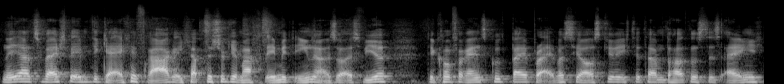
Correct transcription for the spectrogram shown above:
Naja, zum Beispiel eben die gleiche Frage. Ich habe das schon gemacht, eh mit Ihnen. Also als wir die Konferenz Goodbye Privacy ausgerichtet haben, da hat uns das eigentlich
